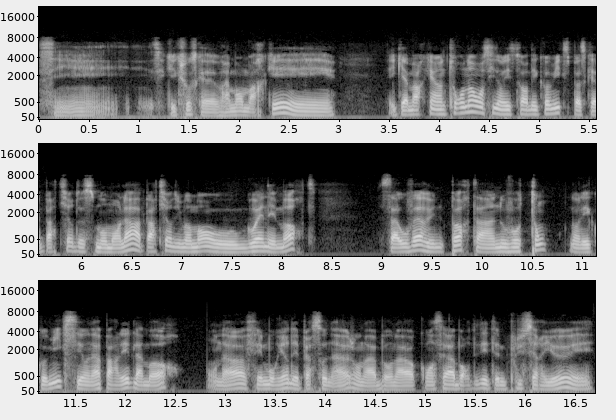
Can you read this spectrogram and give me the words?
c'est quelque chose qui a vraiment marqué et et qui a marqué un tournant aussi dans l'histoire des comics parce qu'à partir de ce moment-là, à partir du moment où Gwen est morte, ça a ouvert une porte à un nouveau ton dans les comics et on a parlé de la mort on a fait mourir des personnages, on a, on a commencé à aborder des thèmes plus sérieux et,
